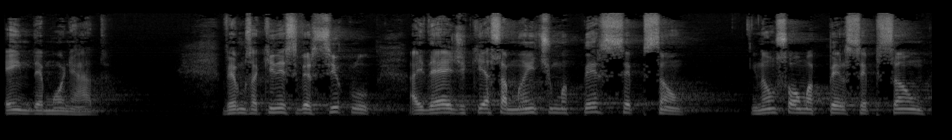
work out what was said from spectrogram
endemoniada. Vemos aqui nesse versículo a ideia de que essa mãe tinha uma percepção e não só uma percepção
